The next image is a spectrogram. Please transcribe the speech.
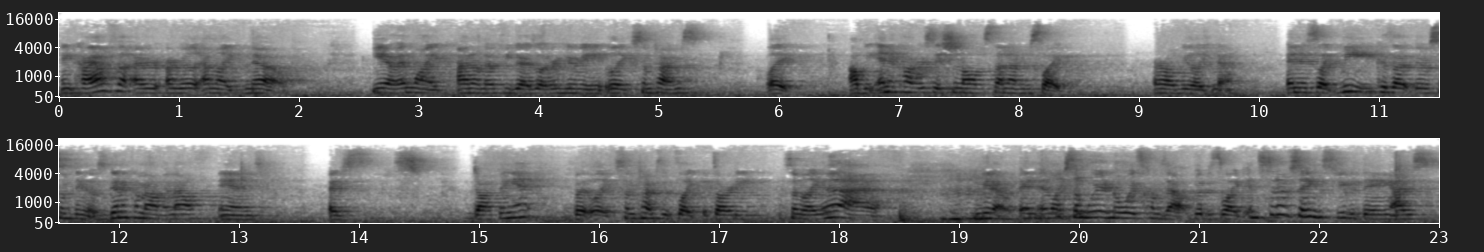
Chi Alpha, I, I really, I'm like, no. You know, and like, I don't know if you guys ever hear me, like, sometimes, like, I'll be in a conversation, all of a sudden I'm just like, or I'll be like, no. And it's like me, because there was something that was going to come out of my mouth, and I was stopping it, but like, sometimes it's like, it's already, so I'm like, ah, you know, and, and like some weird noise comes out, but it's like, instead of saying stupid thing, I just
